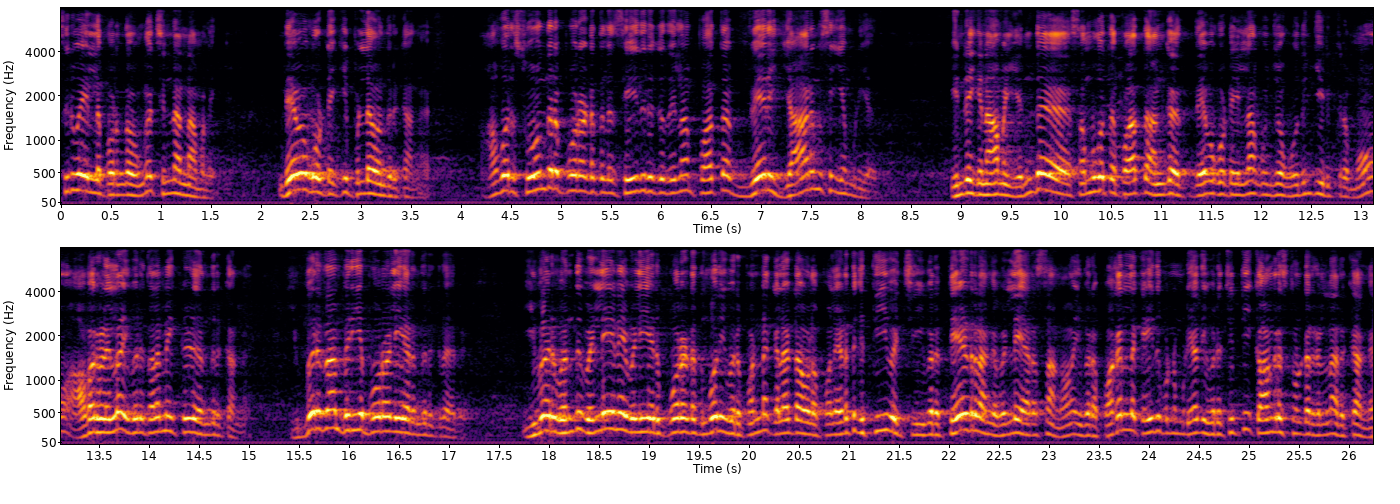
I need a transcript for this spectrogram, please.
சிறுவயலில் பிறந்தவங்க சின்ன அண்ணாமலை. தேவகோட்டைக்கு பிள்ளை வந்திருக்காங்க. அவர் சுதந்திர போராட்டத்தில் செய்திருக்கிறதெல்லாம் பார்த்தா வேறு யாரும் செய்ய முடியாது. இன்றைக்கு நாம் எந்த சமூகத்தை பார்த்து அங்கே தேவகோட்டையெல்லாம் கொஞ்சம் ஒதுங்கி இருக்கிறோமோ அவர்களெல்லாம் இவர் தலைமை கீழே இருந்திருக்காங்க. இவர் தான் பெரிய போராளியாக இருந்திருக்கிறாரு. இவர் வந்து வெள்ளையனை வெளியேறு போராட்டத்தின் போது இவர் பண்ண கலாட்டாவில் பல இடத்துக்கு தீ வச்சு இவரை தேடுறாங்க வெள்ளை அரசாங்கம். இவரை பகலில் கைது பண்ண முடியாது. இவரை சுற்றி காங்கிரஸ் தொண்டர்கள்லாம் இருக்காங்க.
